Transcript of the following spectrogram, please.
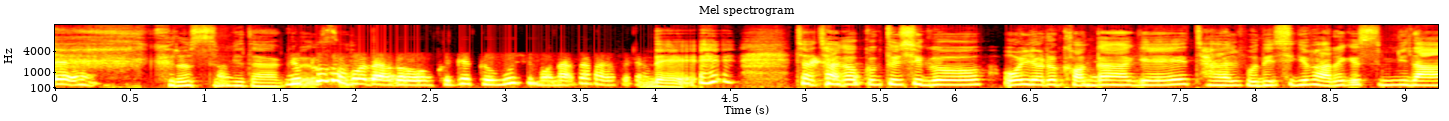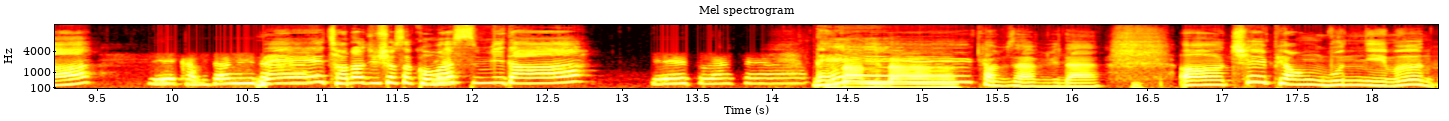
네. 그렇습니다. 유튜브보다도 그게 더 무시 못하더라고요. 네. 자 작업국 드시고 올 여름 건강하게 잘 보내시기 바라겠습니다. 네 감사합니다. 네 전화 주셔서 고맙습니다. 네, 수고하세요. 네, 감사합니다. 감사합니다. 어, 최병문님은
